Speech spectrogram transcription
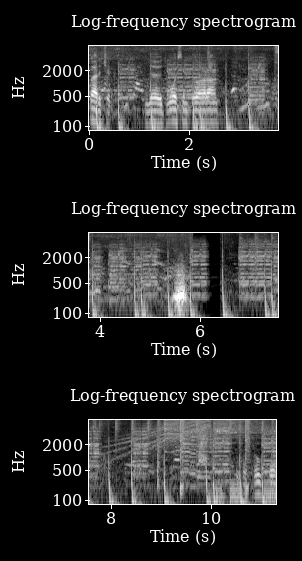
Перчик 9,8 кілограм. Тут фрукти.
